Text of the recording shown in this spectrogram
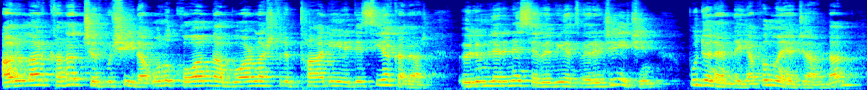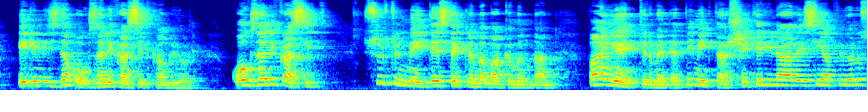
arılar kanat çırpışıyla onu kovandan buharlaştırıp tahliye edesiye kadar ölümlerine sebebiyet vereceği için bu dönemde yapılmayacağından elimizde oksalik asit kalıyor. Oksalik asit sürtünmeyi destekleme bakımından banyo ettirmede bir miktar şeker ilavesi yapıyoruz.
